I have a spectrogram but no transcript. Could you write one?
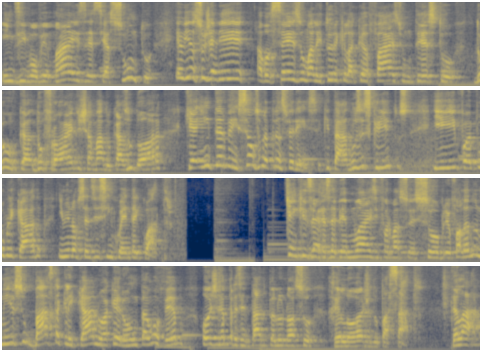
em desenvolver mais esse assunto, eu ia sugerir a vocês uma leitura que Lacan faz de um texto do, do Freud chamado Caso Dora, que é Intervenção sobre a Transferência, que está nos escritos e foi publicado em 1954. Quem quiser receber mais informações sobre eu falando nisso, basta clicar no Aqueron Tamovebo, hoje representado pelo nosso relógio do passado. Até lá!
